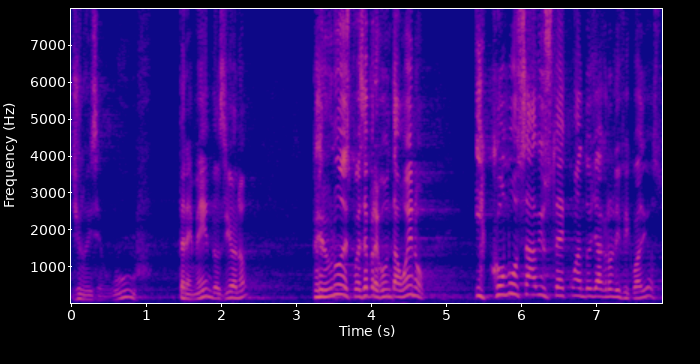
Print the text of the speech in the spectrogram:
Y uno dice, uff, tremendo, ¿sí o no? Pero uno después se pregunta, bueno, ¿y cómo sabe usted cuándo ya glorificó a Dios?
